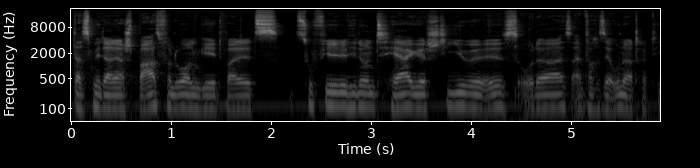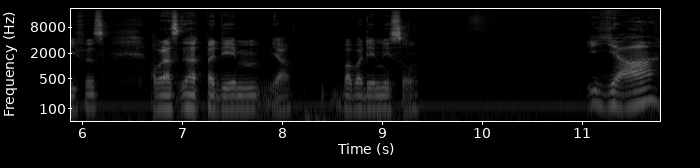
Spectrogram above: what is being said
dass mir da der Spaß verloren geht, weil es zu viel hin und her geschiebe ist oder es einfach sehr unattraktiv ist. Aber das hat bei dem, ja, war bei dem nicht so. Ja,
